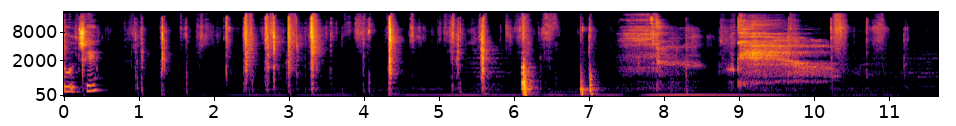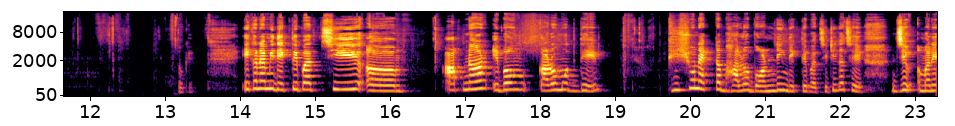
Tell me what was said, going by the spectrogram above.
চলছে ওকে এখানে আমি দেখতে পাচ্ছি আপনার এবং কারও মধ্যে ভীষণ একটা ভালো বন্ডিং দেখতে পাচ্ছি, ঠিক আছে? যে মানে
